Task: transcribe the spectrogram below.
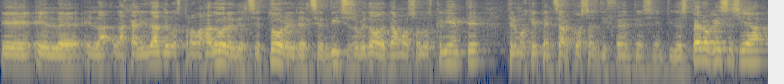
eh, el, el, la, la, calidad de los trabajadores, del sector y del servicio, sobre todo, que damos a los clientes, tenemos que pensar cosas diferentes en ese sentido. Espero que ese sea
